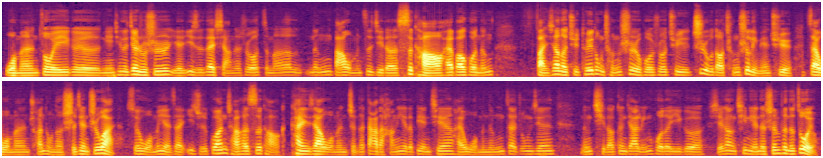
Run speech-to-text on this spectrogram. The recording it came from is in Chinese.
我们作为一个年轻的建筑师，也一直在想着说，怎么能把我们自己的思考，还包括能反向的去推动城市，或者说去置入到城市里面去，在我们传统的实践之外。所以我们也在一直观察和思考，看一下我们整个大的行业的变迁，还有我们能在中间能起到更加灵活的一个斜杠青年的身份的作用。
